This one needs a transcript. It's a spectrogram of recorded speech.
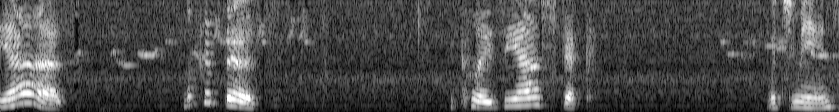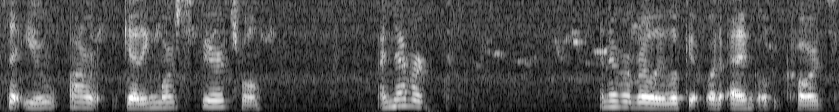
Yes. Look at this. Ecclesiastic. Which means that you are getting more spiritual. I never, I never really look at what angle the cards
